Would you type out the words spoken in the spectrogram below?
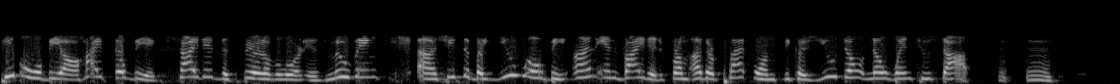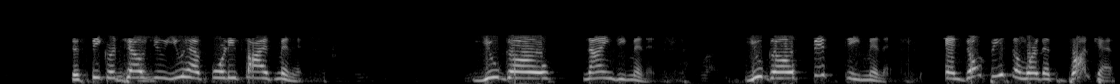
people will be all hyped. They'll be excited. The Spirit of the Lord is moving. Uh, she said, but you will be uninvited from other platforms because you don't know when to stop. Mm. The speaker tells you you have 45 minutes. You go 90 minutes. You go 50 minutes. And don't be somewhere that's broadcasting.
